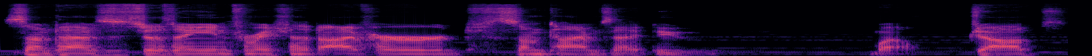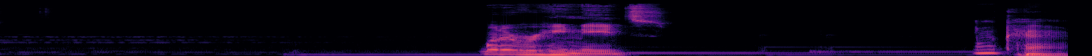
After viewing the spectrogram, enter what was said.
Sometimes it's just any information that I've heard. Sometimes I do, well, jobs. Whatever he needs. Okay.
